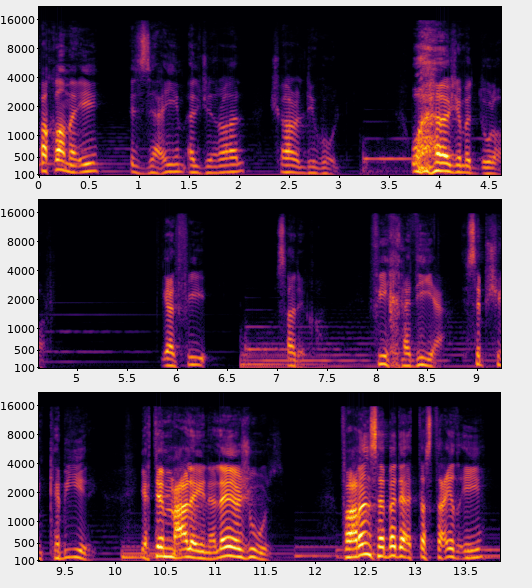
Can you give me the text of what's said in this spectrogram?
فقام إيه؟ الزعيم الجنرال شارل ديغول وهاجم الدولار. قال في سرقة في خديعة deception كبير يتم علينا لا يجوز. فرنسا بدأت تستعيض إيه؟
